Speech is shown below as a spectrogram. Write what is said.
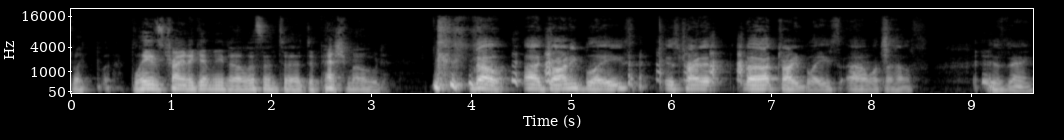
Like Blade's trying to get me to listen to Depeche Mode. no, uh, Johnny Blaze is trying to. No, not Johnny Blaze. Uh, what the hell's his name?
